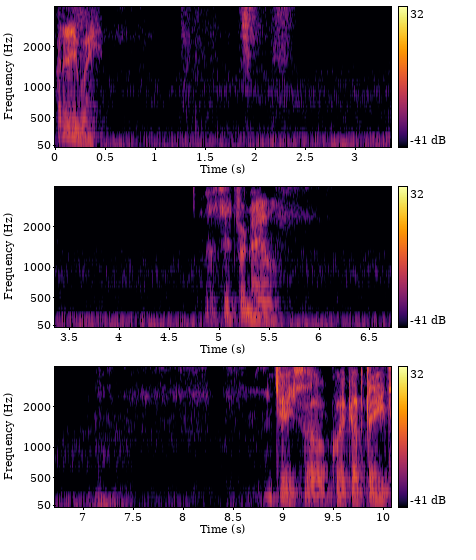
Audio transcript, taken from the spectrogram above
But anyway, that's it for now. Okay, so quick update.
